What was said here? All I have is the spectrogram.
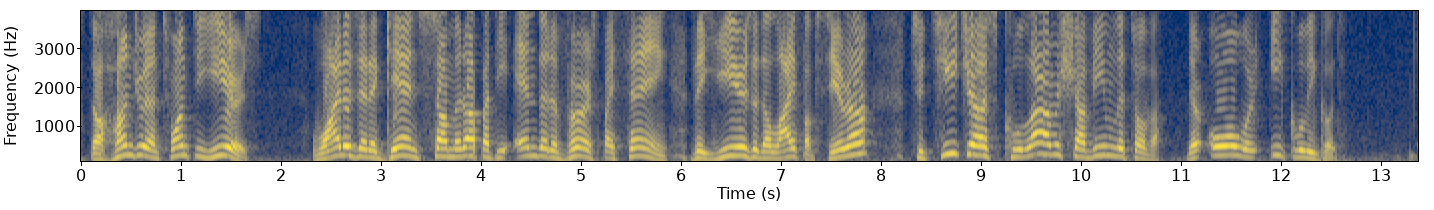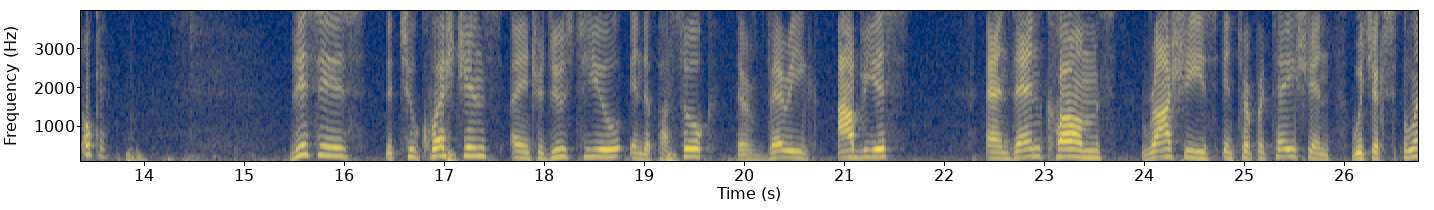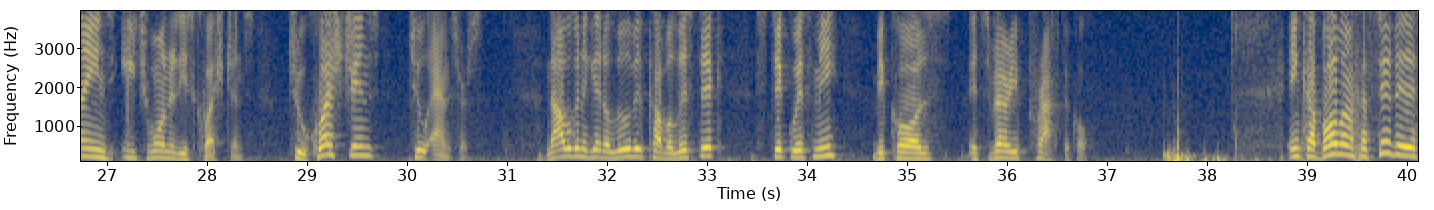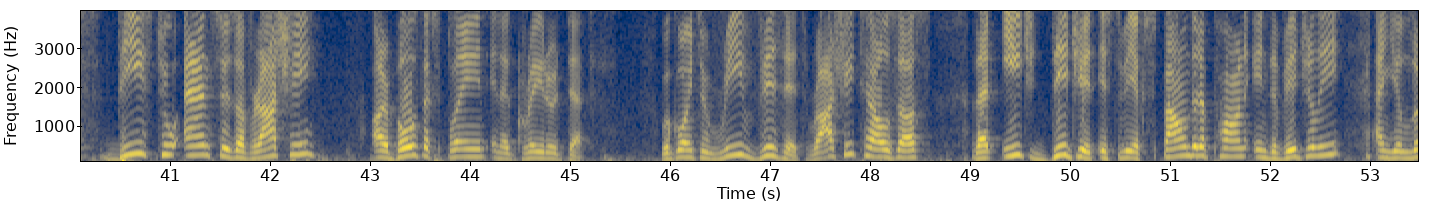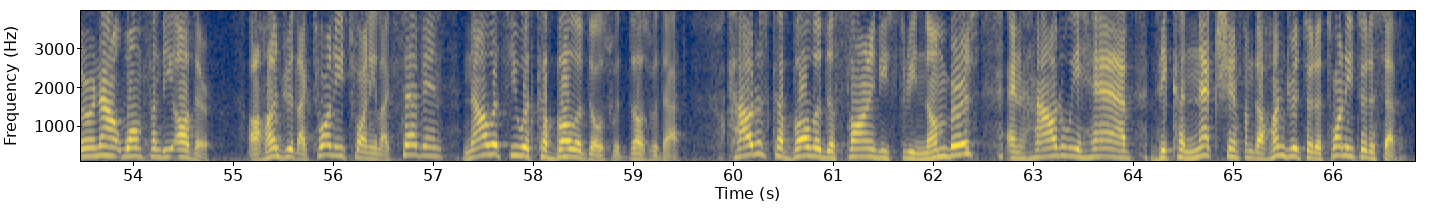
The 120 years, why does it again sum it up at the end of the verse by saying the years of the life of Sarah? To teach us kulam shavim letova. They're all were equally good. Okay. This is the two questions I introduced to you in the pasuk They're very obvious. And then comes Rashi's interpretation, which explains each one of these questions. Two questions, two answers. Now we're going to get a little bit Kabbalistic. Stick with me because it's very practical. In Kabbalah and Hasidus, these two answers of Rashi are both explained in a greater depth. We're going to revisit. Rashi tells us that each digit is to be expounded upon individually, and you learn out one from the other. 100 like 20, 20 like 7. Now let's see what Kabbalah does with, does with that. How does Kabbalah define these three numbers, and how do we have the connection from the 100 to the 20 to the 7?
